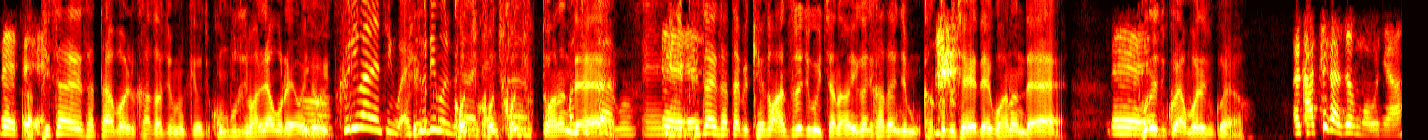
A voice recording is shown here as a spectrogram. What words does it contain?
네, 아, 네. 피사의 사탑을 가서 좀 이렇게 공부를 좀 하려고 그래요. 어, 이거 그림하는 친구예요. 피사- 그림을 건축-. 건축- 건축도 네. 하는데. 건축도 하고. 예. 네. 이게 피사의 사탑이 계속 안 쓰러지고 있잖아요. 이건 가서 이제 각도도 재야 되고 하는데 네. 보내줄 거야, 안 보내줄 거예요. 아, 같이 가죠, 뭐, 그냥.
